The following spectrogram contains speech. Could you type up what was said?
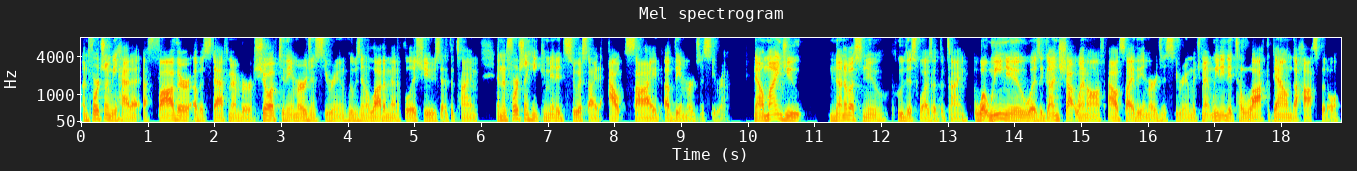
unfortunately we had a, a father of a staff member show up to the emergency room who was in a lot of medical issues at the time. And unfortunately, he committed suicide outside of the emergency room. Now, mind you, None of us knew who this was at the time. What we knew was a gunshot went off outside the emergency room, which meant we needed to lock down the hospital.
